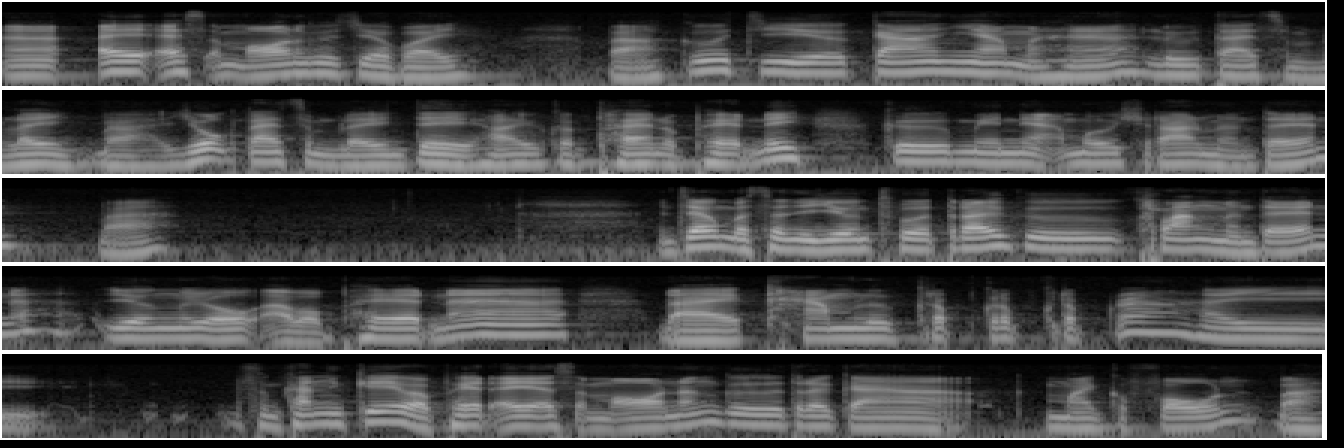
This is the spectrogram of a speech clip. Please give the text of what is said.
អា ASMR នោះគឺជាអ្វីបាទគឺជាការញ៉ាំអាហារឬតែសំឡេងបាទយកតែសំឡេងទេហើយ content ប្រភេទនេះគឺមានអ្នកមើលច្រើនមែនទែនបាទ អញ្ចឹងបើសិនជាយើងធ្វើត្រូវគឺខ្លាំងមែនទែនណាយើងយកអាប្រភេទណា ដែលខំឬក្របក្របក្របណាហើយសំខាន់ជាងគេប្រភេទ ASMR ហ្នឹងគឺត្រូវការ microphone បាទ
